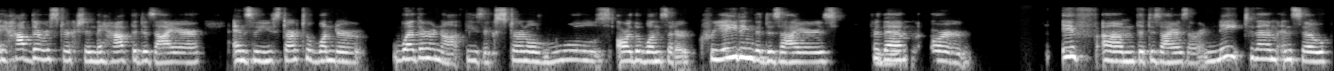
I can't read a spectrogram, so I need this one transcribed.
they have the restriction. They have the desire. And so you start to wonder whether or not these external rules are the ones that are creating the desires for mm-hmm. them or if um, the desires are innate to them. And so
